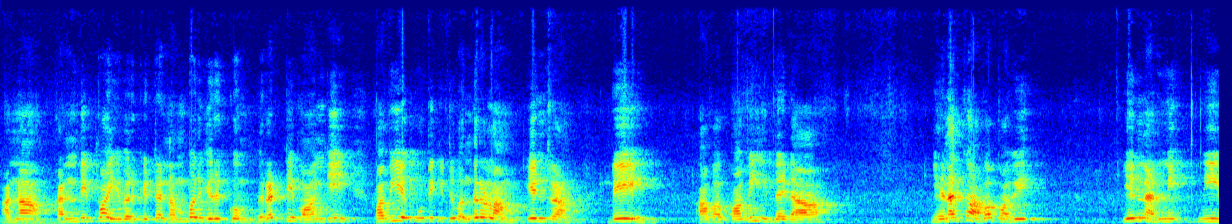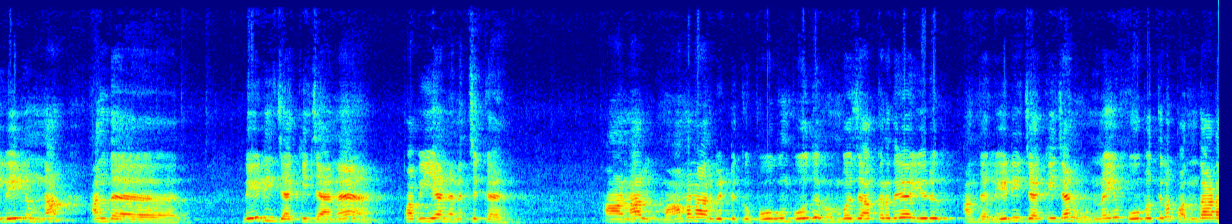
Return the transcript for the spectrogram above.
அண்ணா கண்டிப்பாக இவர்கிட்ட நம்பர் இருக்கும். விரட்டி வாங்கி பவியை கூட்டிக்கிட்டு வந்துடலாம் என்றான். டேய் அவ பவி இல்லைடா. எனக்கு அவ பவி. என் அண்ணி நீ வேணும்னா அந்த லேடி ஜாக்கி ஜானை பவியாக நினச்சிக்க. ஆனால் மாமனார் வீட்டுக்கு போகும்போது ரொம்ப ஜாக்கிரதையாக இரு. அந்த லேடி ஜாக்கி ஜான் உன்னையும் கோபத்தில் பந்தாட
